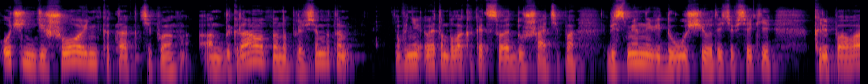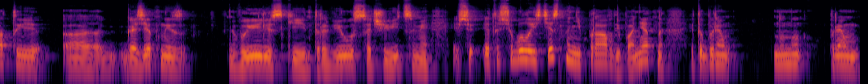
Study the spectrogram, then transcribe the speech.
очень дешевенько так, типа, андеграундно, но при всем этом в, не, в этом была какая-то своя душа, типа бессменные ведущие, вот эти всякие криповатые э, газетные вырезки, интервью с очевидцами. Все, это все было, естественно, неправдой, понятно. Это прям, ну, ну, прям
